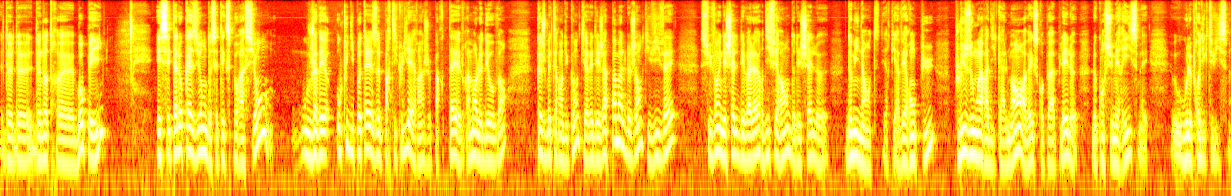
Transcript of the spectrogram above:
de, notre euh, beau pays et c'est à l'occasion de cette exploration, où j'avais aucune hypothèse particulière, hein, je partais vraiment le dé au vent, que je m'étais rendu compte qu'il y avait déjà pas mal de gens qui vivaient suivant une échelle des valeurs différente de l'échelle euh, dominante, c'est-à-dire qui avaient rompu plus ou moins radicalement avec ce qu'on peut appeler le, consumérisme ou le productivisme.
